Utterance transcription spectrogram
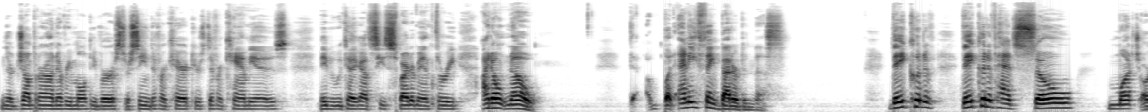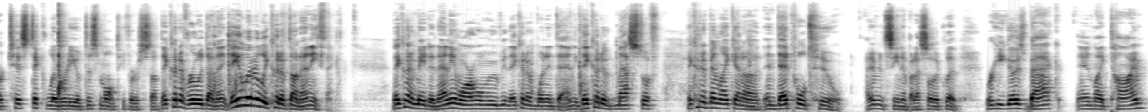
And they're jumping around every multiverse. They're seeing different characters, different cameos. Maybe we could have got to see Spider Man three. I don't know. But anything better than this. They could have they could have had so much artistic liberty with this multiverse stuff. They could have really done. They literally could have done anything. They could have made it any Marvel movie. They could have went into any. They could have messed with. They could have been like in a in Deadpool two. I haven't seen it, but I saw the clip where he goes back in like time,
